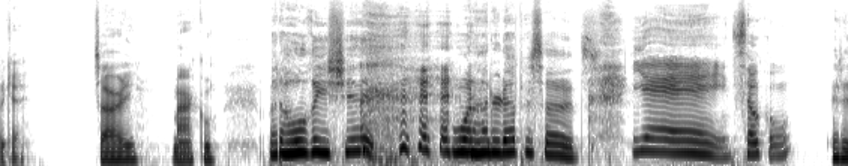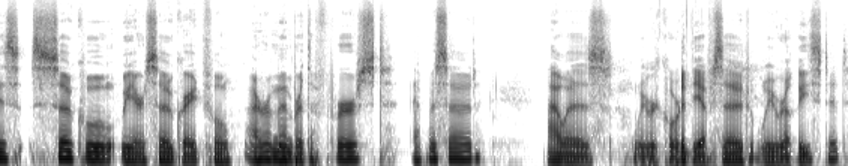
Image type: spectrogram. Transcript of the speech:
Okay. Sorry, Michael. But holy shit, 100 episodes. Yay! So cool. It is so cool. We are so grateful. I remember the first episode. I was, we recorded the episode, we released it,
